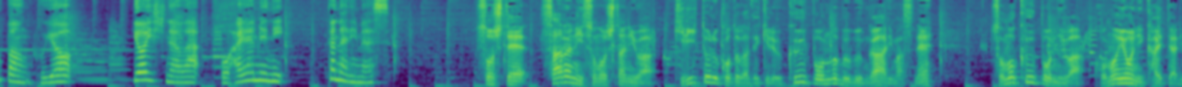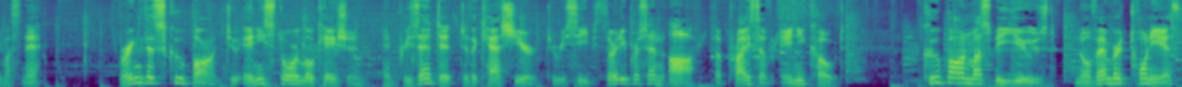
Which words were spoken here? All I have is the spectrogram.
ーポン不要。良い品はお早めに。となります。そしてさらにその下には切り取ることができるクーポンの部分がありますねそのクーポンにはこのように書いてありますね Bring this coupon to any store location and present it to the cashier to receive 30% off the price of any coat. Coupon must be used November 20th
